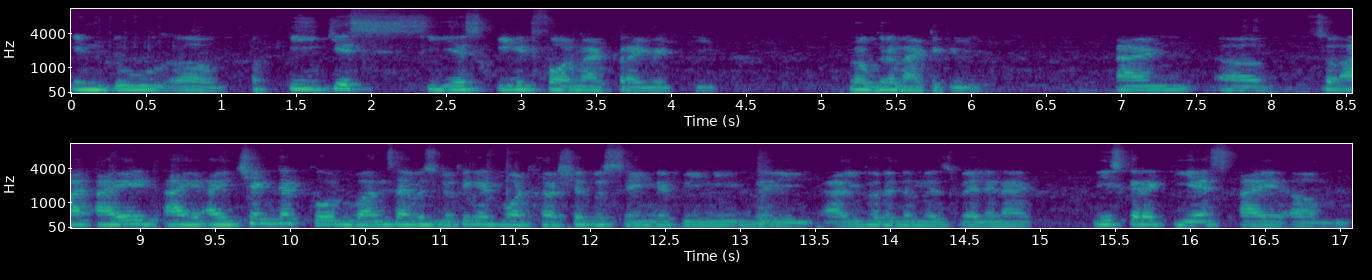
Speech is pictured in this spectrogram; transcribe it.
into uh, a PKCS8 format private key programmatically. And uh, so I, I, I, checked that code once. I was looking at what Harshit was saying that we need the algorithm as well. And I, he's correct. Yes, I, um,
